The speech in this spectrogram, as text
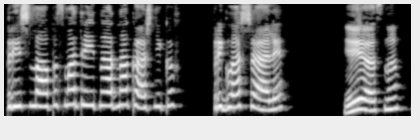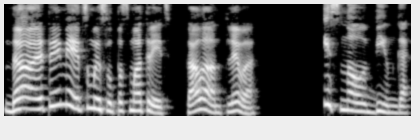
Пришла посмотреть на однокашников. Приглашали. Ясно. Да, это имеет смысл посмотреть. Талантливо. И снова бинго.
